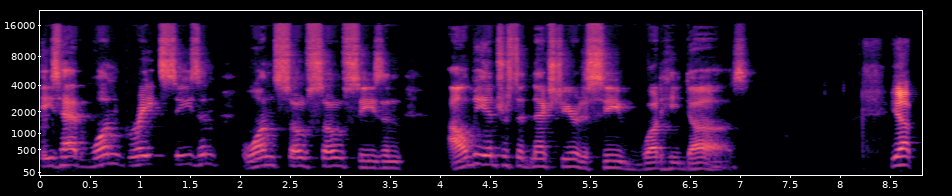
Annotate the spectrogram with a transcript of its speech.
he's had one great season, one so-so season. I'll be interested next year to see what he does. Yep.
